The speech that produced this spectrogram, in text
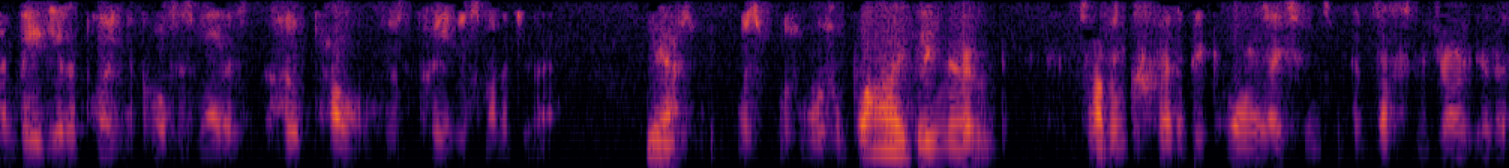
and B, the other point, of course, as well is Hope Powell, who was the previous manager there, yeah was, was, was widely known to have incredibly poor relations with the vast majority of her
